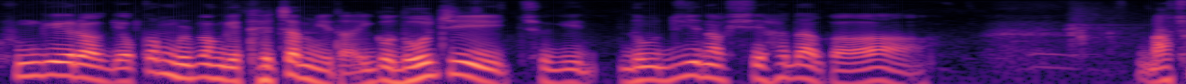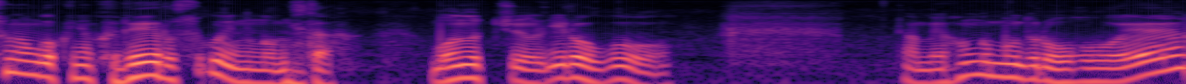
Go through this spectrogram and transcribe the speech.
군계락 역광 물방개 대짜입니다. 이거 노지 저기 노지 낚시 하다가 맞춰놓은 거 그냥 그대로 쓰고 있는 겁니다. 모노줄 1호고 그다음에 황금봉돌 5호에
